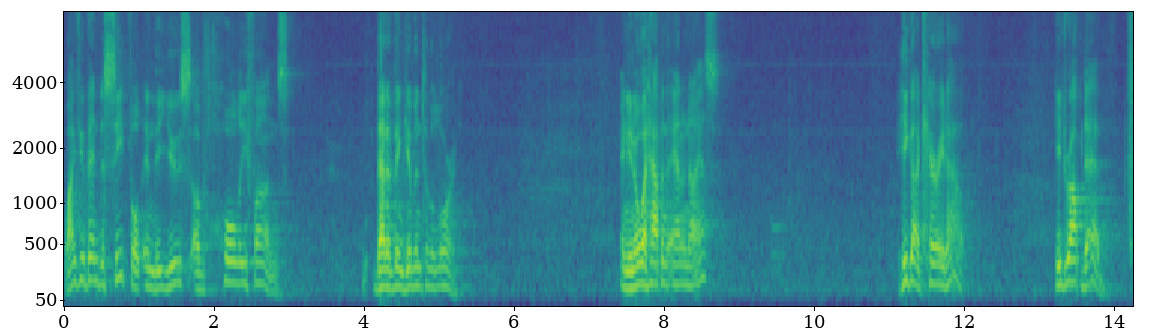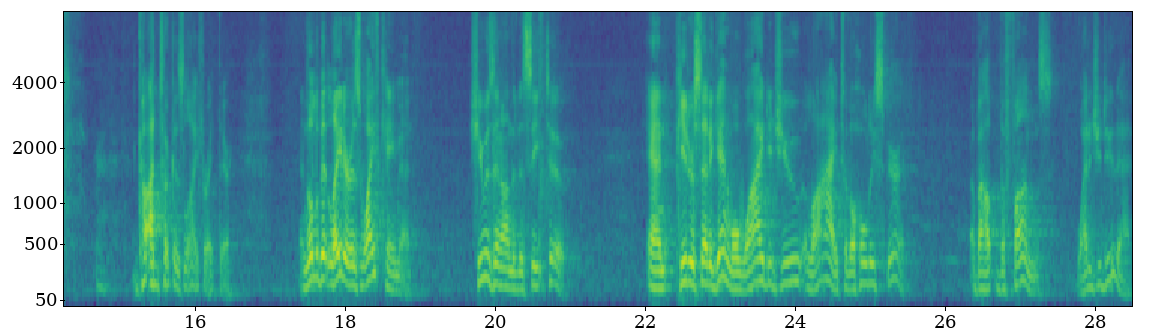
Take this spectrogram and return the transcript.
Why have you been deceitful in the use of holy funds that have been given to the Lord? And you know what happened to Ananias? He got carried out. He dropped dead. God took his life right there. And a little bit later, his wife came in. She was in on the deceit too. And Peter said again, Well, why did you lie to the Holy Spirit about the funds? Why did you do that?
